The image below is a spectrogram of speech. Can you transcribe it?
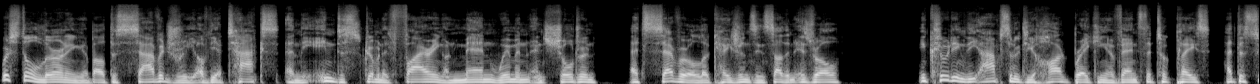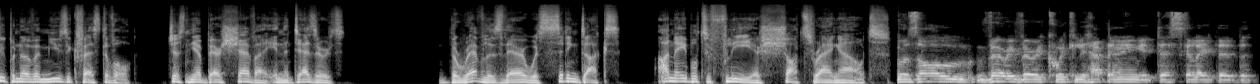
We're still learning about the savagery of the attacks and the indiscriminate firing on men, women, and children at several locations in southern Israel including the absolutely heartbreaking events that took place at the Supernova Music Festival, just near Beersheba in the desert. The revelers there were sitting ducks, unable to flee as shots rang out. It was all very, very quickly happening. It escalated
